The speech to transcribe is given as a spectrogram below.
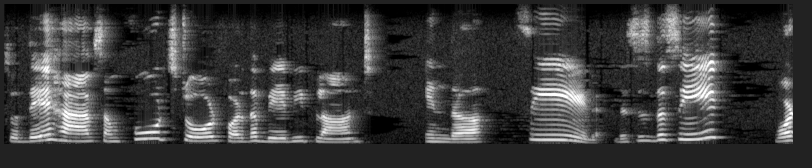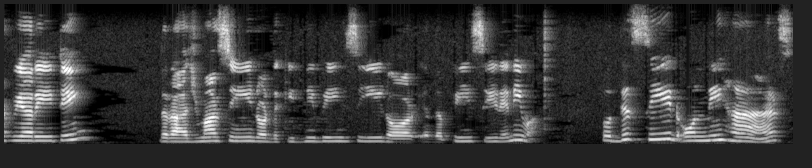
So they have some food stored for the baby plant in the seed. This is the seed. What we are eating? The rajma seed or the kidney bean seed or the pea seed, anyone. So this seed only has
